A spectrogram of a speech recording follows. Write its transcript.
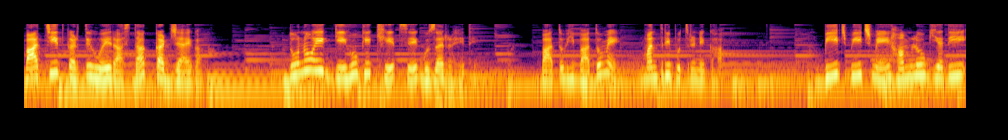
बातचीत करते हुए रास्ता कट जाएगा। दोनों एक गेहूँ के खेत से गुजर रहे थे। बातों ही बातों में मंत्री पुत्र ने कहा बीच बीच में हम लोग यदि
